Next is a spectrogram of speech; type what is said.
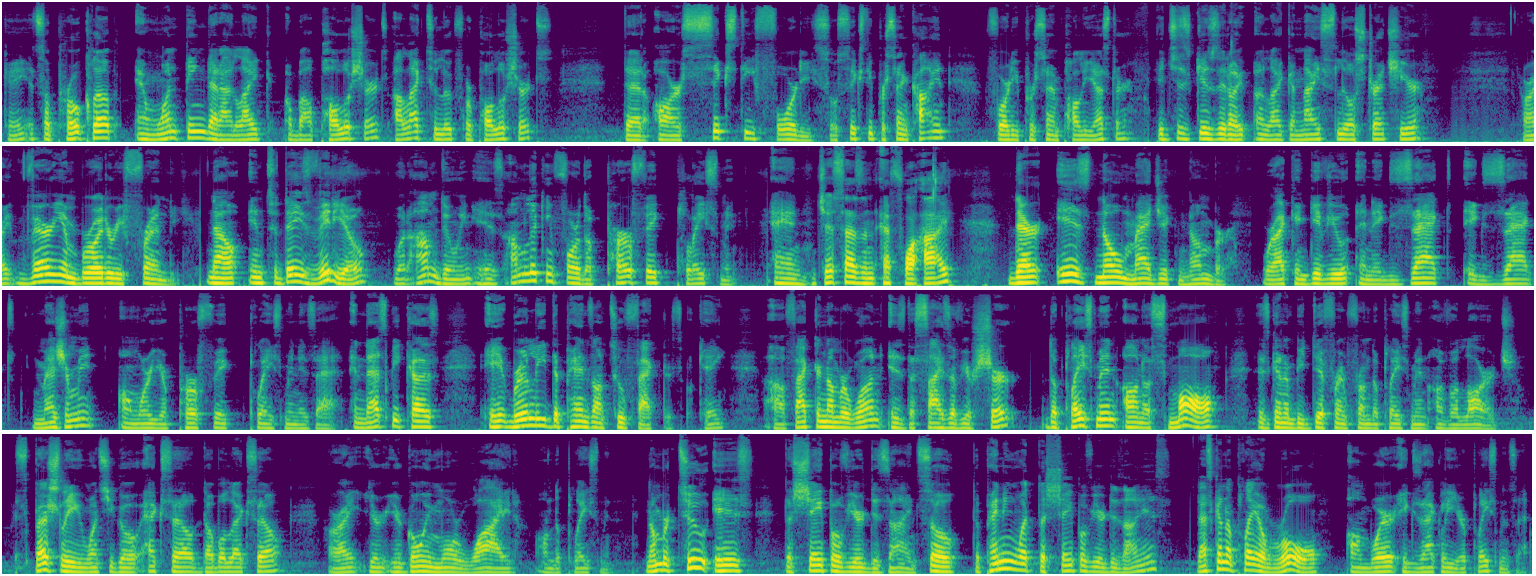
Okay, it's a pro club. And one thing that I like about polo shirts, I like to look for polo shirts that are 60 40. So 60% cotton, 40% polyester. It just gives it a, a, like a nice little stretch here. All right, very embroidery friendly. Now in today's video, what I'm doing is I'm looking for the perfect placement. And just as an FYI, there is no magic number where I can give you an exact, exact measurement on where your perfect placement is at. And that's because it really depends on two factors, okay? Uh, factor number one is the size of your shirt. The placement on a small is going to be different from the placement of a large, especially once you go XL, double XL. All right, you're, you're going more wide on the placement. Number two is the shape of your design. So, depending what the shape of your design is, that's going to play a role on where exactly your placement's at.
